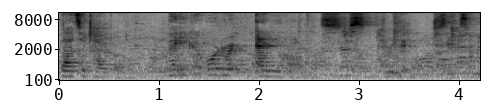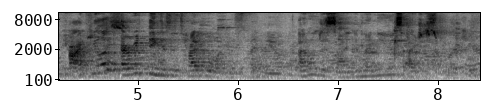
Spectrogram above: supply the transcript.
that's a typo. But you can order anything else. Just read it. Just eat so many I feel like everything is a typo in this menu. I don't design the menus, I just work here.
